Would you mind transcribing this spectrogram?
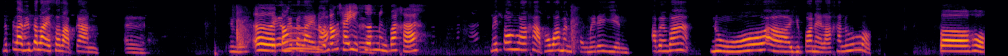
ไม่เป็นไรไม่เป็นไรสลับกัน เออ ถึงเออเจ๊ต้องไม่เป็นไรหนูเนาะต้องใช้อีกเครื่องหนึ่งปะคะ ไม่ต้องแล้วค่ะ เพราะว่ามันคงไม่ได้ยิน เอาเป็นว่า หนูเอ่ออยู่ปอไหนละคะลูกปหก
